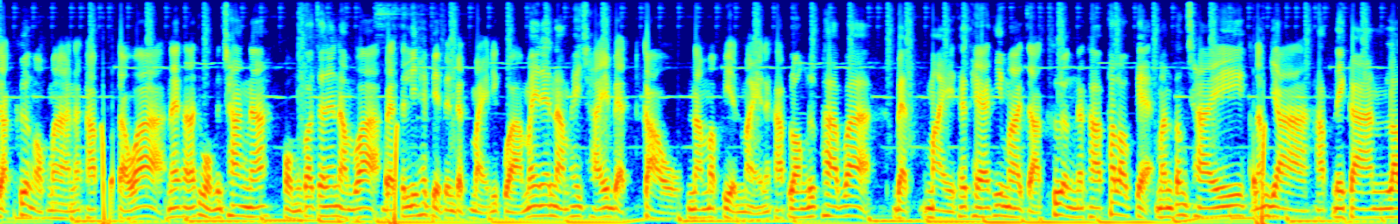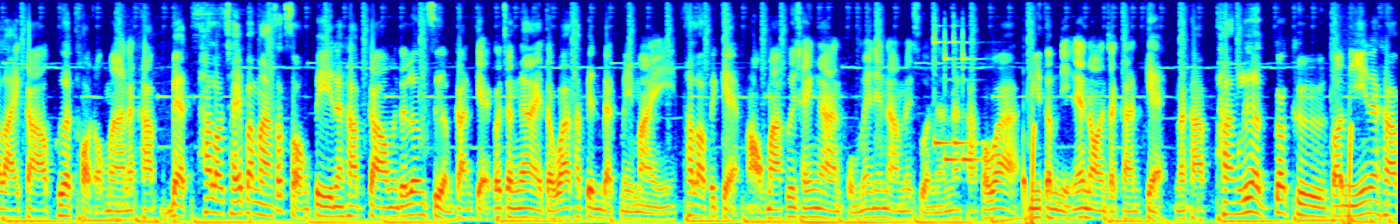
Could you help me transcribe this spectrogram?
จากเครื่องออกมานะครับ แต่ว่าในฐานะที่ผมเป็นช่างนะ ผมก็จะแนะนำว่าแบตเตอรี่ให้เปลี่ยนเป็นแบตใหม่ดีกว่า ไม่แนะนำให้ใช้แบตเก่านำมาเปลี่ยนใหม่นะครับ ลองนึกภาพว่าแบตใหม่แท้ๆที่มาจากเครื่องนะครับ ถ้าเราแกะมันต้องใช้น้ำยาครับในการละลายกาวเพื่อถอดออกมานะครับ แบตถ้าเราใช้ประมาณสัก 2 ปีนะครับกาวมันจะเริ่มเสื่อมการแกะก็จะง่าย แต่ว่าถ้าเป็นแบตใหม่ ๆ ถ้าเราไปแกะออกมาเพื่อใช้งาน ผมไม่แนะนำในส่วนนั้นนะครับ เพราะว่ามีตำหนิแน่นอนจากการแกะนะครับ ทางเลือกก็คือตอนนี้นะครับ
